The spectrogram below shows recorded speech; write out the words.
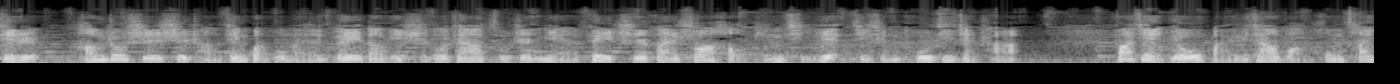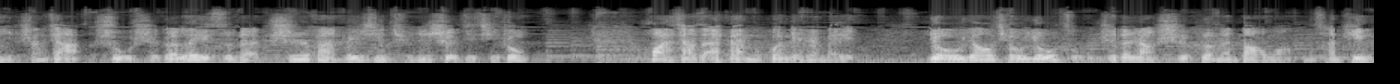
近日，杭州市市场监管部门对当地十多家组织免费吃饭刷好评企业进行突击检查，发现有百余家网红餐饮商家、数十个类似的吃饭微信群涉及其中。话匣子 FM 观点认为，有要求、有组织的让食客们到网红餐厅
